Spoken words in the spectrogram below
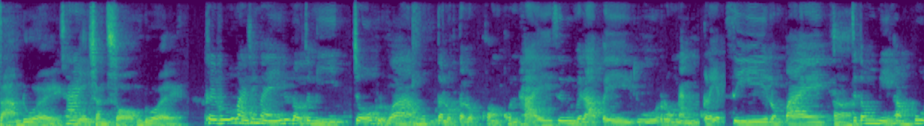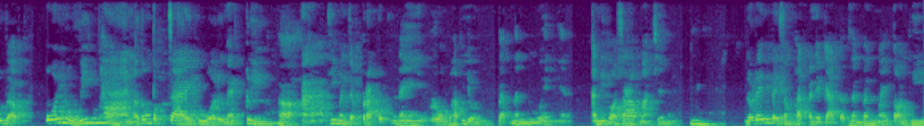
สามด้วยใช่แล้วชั้นสองด้วย เคยรู้มาใช่ไหม เราจะมีโจ๊กหรือว่ามุกตลกตลกๆของคนไทย ซึ่งเวลาไปดูโรงหนังเกรดซีลงไปอ่าจะต้องมีคำพูดแบบโอ้ยหนูวิ่งผ่านแล้วต้องตกใจกลัวหรือแม้กลิ่นอะอ่าที่มันจะปรากฏในโรงภาพยนตร์แบบนั้นด้วยเนี่ยอันนี้พอทราบมาใช่ไหมอืม แล้วได้ไปสัมผัสบรรยากาศแบบนั้นบ้างไหมตอนที่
